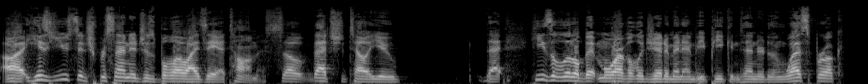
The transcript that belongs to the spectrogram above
Uh, his usage percentage is below Isaiah Thomas. So that should tell you that he's a little bit more of a legitimate MVP contender than Westbrook.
